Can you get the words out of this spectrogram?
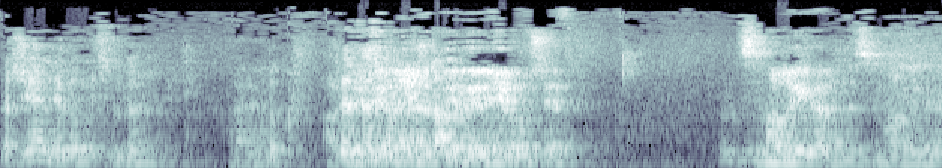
Ržen je bil, mislim, da... A ja? Dok- A je kdo je bil njegov šef? Se malo igram, da se malo igram.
